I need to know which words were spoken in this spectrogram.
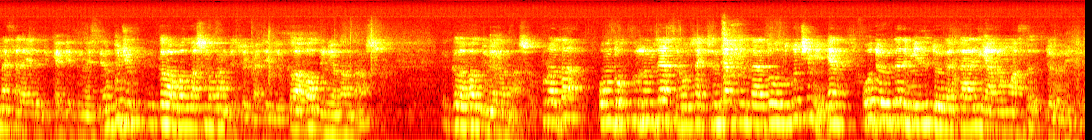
məsələyə də diqqət yetirmək istəyirəm. Bu gün qloballaşmadan biz söhbət edirik, qlobal dünyadan danışırıq. Qlobal dünyadan danışırıq. Burada 19-cu əsr, 18-ci əsrlərdə olduğu kimi, yəni o dövrdə də milli dövlətlərin yaranması dövrü idi.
